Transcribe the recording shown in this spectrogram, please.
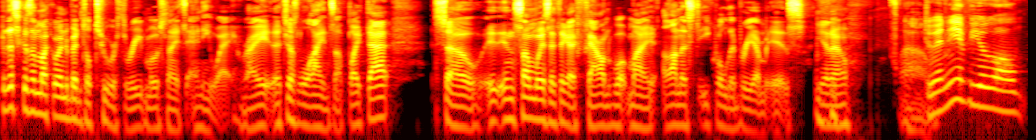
but that's because I'm not going to bed until two or three most nights anyway, right? It just lines up like that. So in some ways, I think I found what my honest equilibrium is. You know, um, Do any of you all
